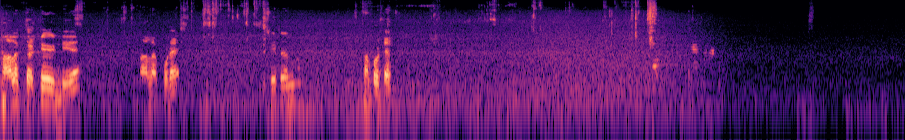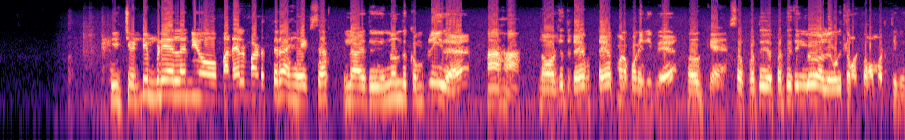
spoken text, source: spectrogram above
ನಾಲ್ಕು ತಟ್ಟೆ ಇಡ್ಲಿ. ನಾಲ್ಕು ಕೊಡೆ ನಾಲ್ಕು ಕೊಟ್ಟೆ ಈ ಚಟ್ನಿ ಪುಡಿ ಎಲ್ಲ ನೀವು ಮನೇಲಿ ಮಾಡ್ತೀರಾ? ಹೇಗ್ ಸರ್? ಇಲ್ಲ ಇದು ಇನ್ನೊಂದು ಕಂಪ್ನಿ ಇದೆ. ಹಾ ಹಾ. ನಾವು ಅವ್ರ ಜೊತೆ ಟೈಪ್ ಟೈಪ್ ಮಾಡ್ಕೊಂಡಿದೀವಿ. ಓಕೆ ಸೊ ಪ್ರತಿ ಪ್ರತಿ ತಿಂಗಳು ಅಲ್ಲಿ ಹೋಗಿ ತಗೊಂಡ್ ತಗೊಂಡ್ಬರ್ತೀವಿ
